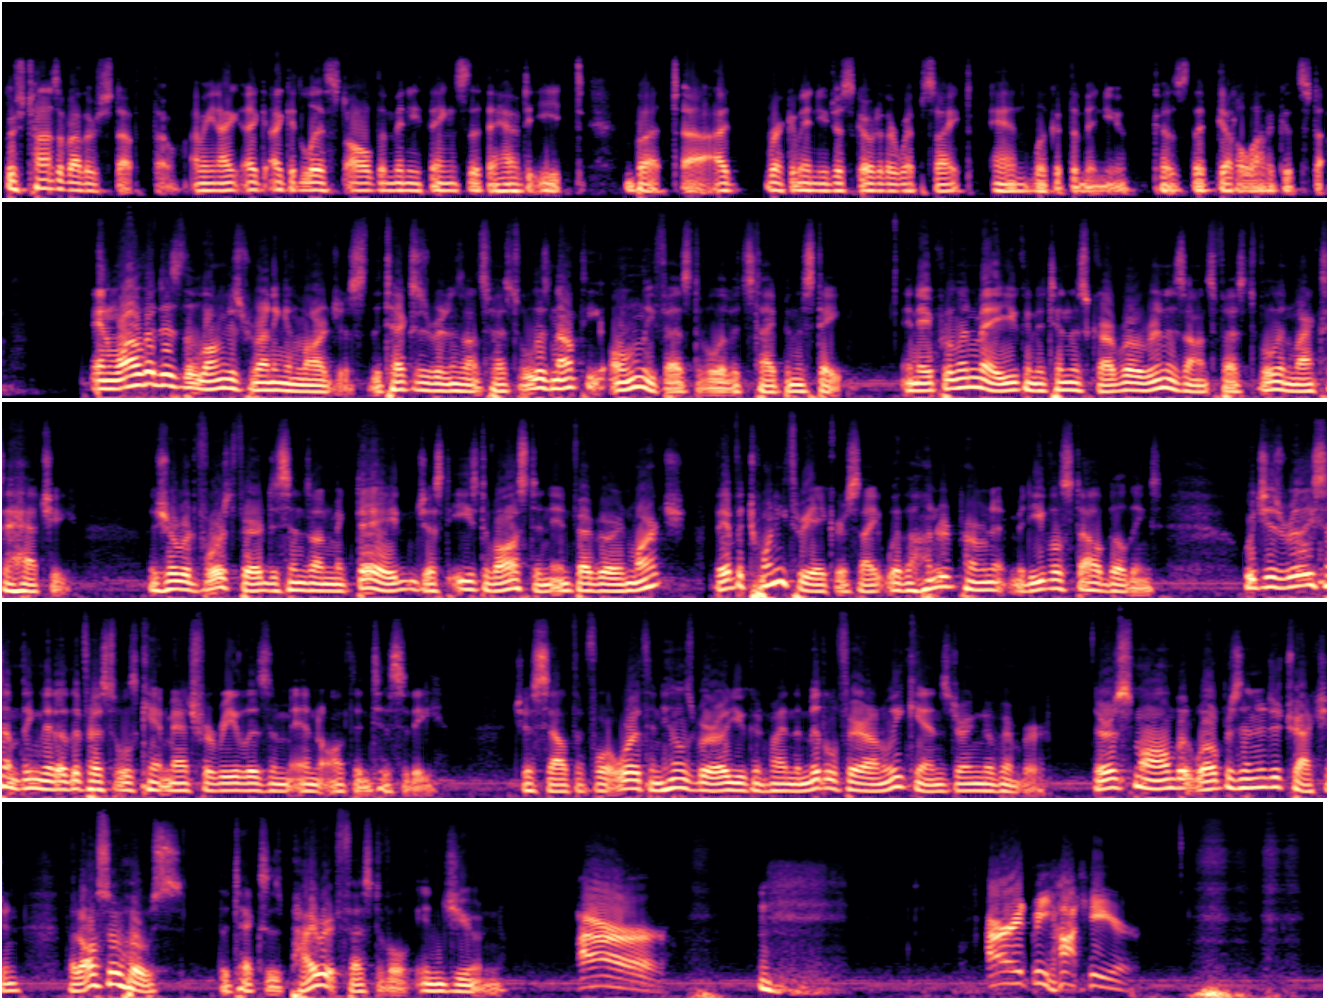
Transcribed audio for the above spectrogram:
There's tons of other stuff, though. I mean, I, I, I could list all the many things that they have to eat, but uh, I recommend you just go to their website and look at the menu because they've got a lot of good stuff. And while it is the longest running and largest, the Texas Renaissance Festival is not the only festival of its type in the state. In April and May, you can attend the Scarborough Renaissance Festival in Waxahachie. The Sherwood Forest Fair descends on McDade, just east of Austin, in February and March. They have a 23 acre site with 100 permanent medieval style buildings, which is really something that other festivals can't match for realism and authenticity. Just south of Fort Worth in Hillsboro, you can find the Middle Faire on weekends during November. They're a small but well presented attraction that also hosts the Texas Pirate Festival in June. Arr! Arr, it be hot here.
